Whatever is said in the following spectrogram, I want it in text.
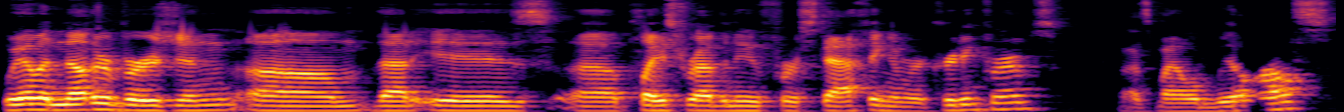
We have another version um, that is uh, place revenue for staffing and recruiting firms. That's my old wheelhouse.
